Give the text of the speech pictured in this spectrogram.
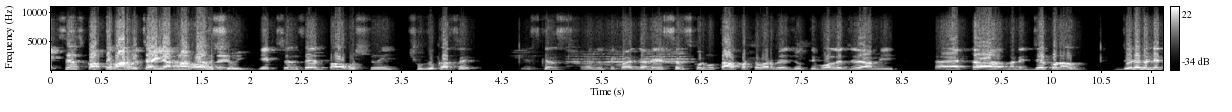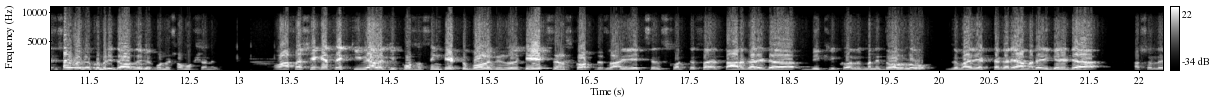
এক্সচেঞ্জ করতে পারবে চাইলে আপনার কাছে? অবশ্যই। এক্সচেঞ্জ এর তো অবশ্যই সুযোগ আছে। এক্সচেঞ্জ যদি কয় যে আমি এক্সচেঞ্জ করব তাও করতে পারবে। যদি বলে যে আমি একটা মানে যে কোনো যেরকম নিতে চাই ওই রকমেরই দেওয়া যাবে কোনো সমস্যা নেই। ও আচ্ছা সেক্ষেত্রে কীভাবে কি প্রসেসিংটা একটু বলে দিন যদি এক্সচেঞ্জ করতে চায়। যদি এক্সচেঞ্জ করতে চায় তার গাড়িটা বিক্রি করে মানে ধরলো যে ভাই একটা গাড়ি আমার এই গাড়িটা আসলে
